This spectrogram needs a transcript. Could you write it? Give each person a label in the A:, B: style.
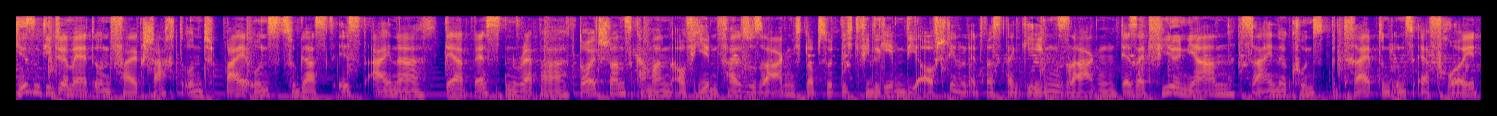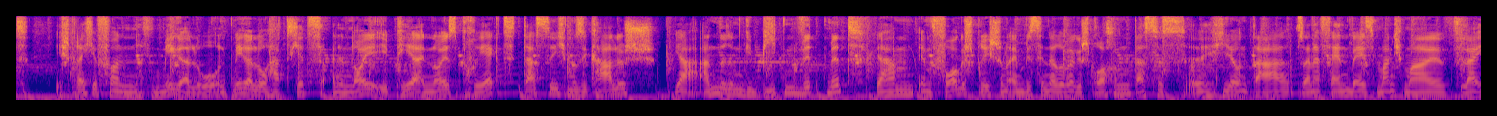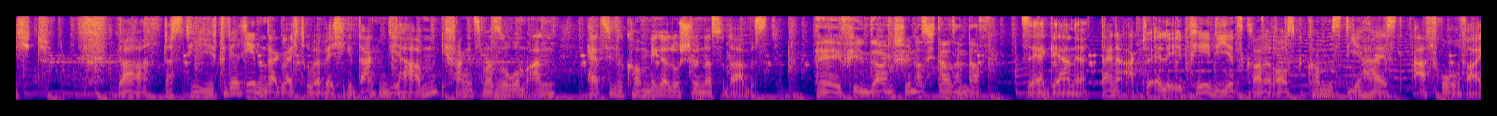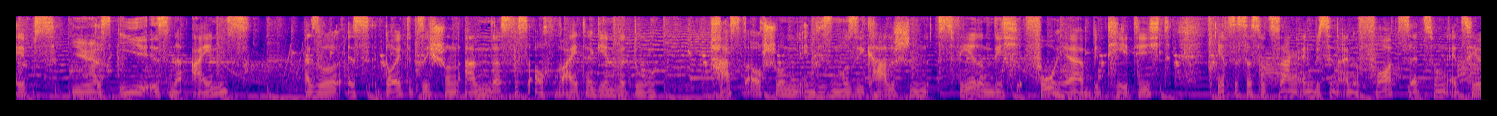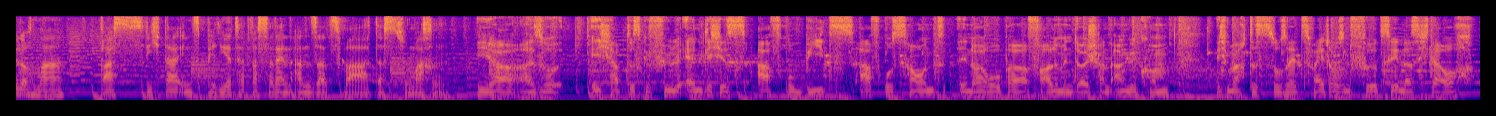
A: Hier sind DJ Matt und Falk Schacht und bei uns zu Gast ist einer der besten Rapper Deutschlands, kann man auf jeden Fall so sagen. Ich glaube, es wird nicht viele geben, die aufstehen und etwas dagegen sagen. Der seit vielen Jahren seine Kunst betreibt und uns erfreut. Ich spreche von Megalo und Megalo hat jetzt eine neue EP, ein neues Projekt, das sich musikalisch ja, anderen Gebieten widmet. Wir haben im Vorgespräch schon ein bisschen darüber gesprochen, dass es äh, hier und da seiner Fanbase manchmal vielleicht ja, dass die, wir reden da gleich drüber, welche Gedanken die haben. Ich fange jetzt mal so rum an. Herzlich willkommen, Megalo, schön, dass du da bist.
B: Hey, vielen Dank, schön, dass ich da sein darf.
A: Sehr gerne. Deine aktuelle EP, die jetzt gerade rausgekommen ist, die heißt Afro Vibes.
B: Yeah.
A: Das I ist eine Eins. Also es deutet sich schon an, dass das auch weitergehen wird. Du hast auch schon in diesen musikalischen Sphären dich vorher betätigt. Jetzt ist das sozusagen ein bisschen eine Fortsetzung. Erzähl doch mal, was dich da inspiriert hat, was da dein Ansatz war, das zu machen.
B: Ja, also ich habe das Gefühl, endlich ist Afro-Beats, Afro-Sound in Europa, vor allem in Deutschland angekommen. Ich mache das so seit 2014, dass ich da auch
